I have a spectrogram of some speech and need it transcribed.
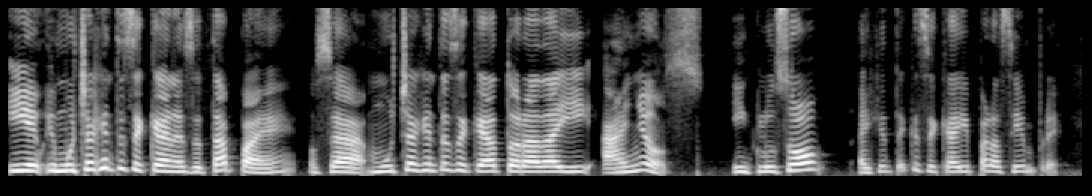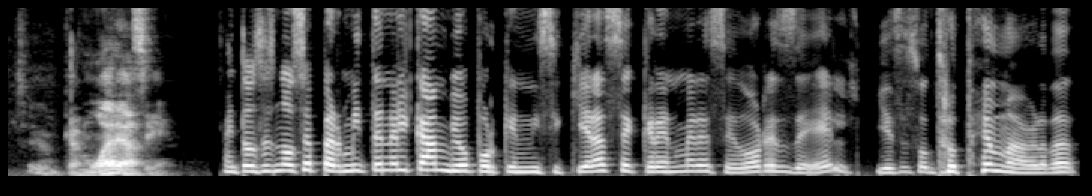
Y, y mucha gente se queda en esa etapa, ¿eh? O sea, mucha gente se queda atorada ahí años. Incluso hay gente que se queda ahí para siempre. Sí, que muere así. Entonces no se permiten el cambio porque ni siquiera se creen merecedores de él. Y ese es otro tema, ¿verdad?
